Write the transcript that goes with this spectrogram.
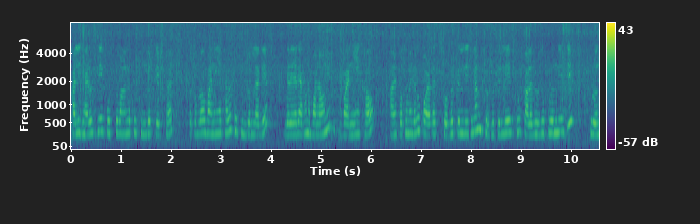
খালি ঢ্যাঁড়স দিয়ে পোস্ত বানালে খুব সুন্দর টেস্ট হয়। তো তোমরাও বানিয়ে খাবে, খুব সুন্দর লাগে। যারা যারা এখনও বানাওনি, বানিয়ে খাও। আমি প্রথমে দেখো কড়াতে সরষের তেল দিয়েছিলাম। সরষের তেল দিয়ে একটু কালো সরষে ফোড়ন দিয়েছি। ফোড়ন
